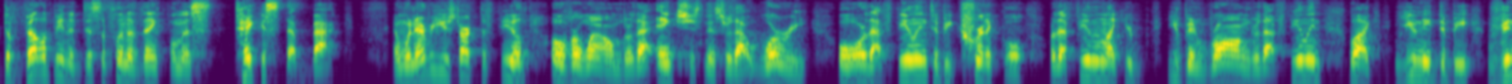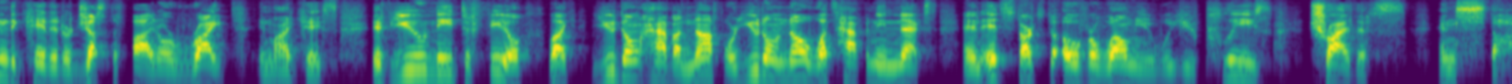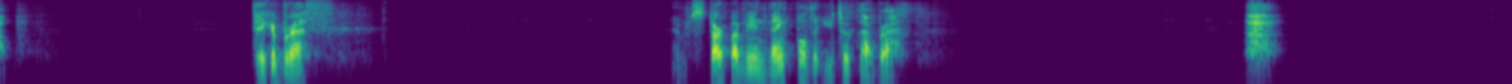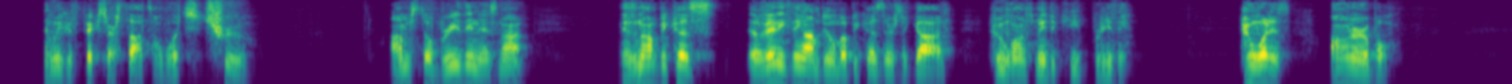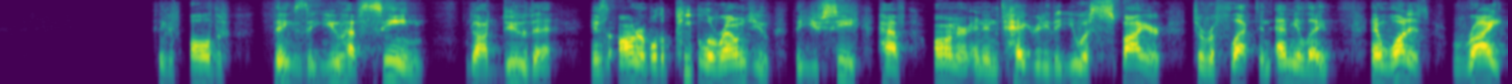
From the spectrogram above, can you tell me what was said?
developing a discipline of thankfulness, take a step back. And whenever you start to feel overwhelmed, or that anxiousness, or that worry, or, or that feeling to be critical, or that feeling like you're you've been wronged or that feeling like you need to be vindicated or justified or right in my case if you need to feel like you don't have enough or you don't know what's happening next and it starts to overwhelm you will you please try this and stop. Take a breath. And start by being thankful that you took that breath. Then we can fix our thoughts on what's true. I'm still breathing is not is not because of anything I'm doing, but because there's a God who wants me to keep breathing and what is honorable. Think of all the things that you have seen God do that is honorable. The people around you that you see have honor and integrity that you aspire to reflect and emulate. And what is right.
